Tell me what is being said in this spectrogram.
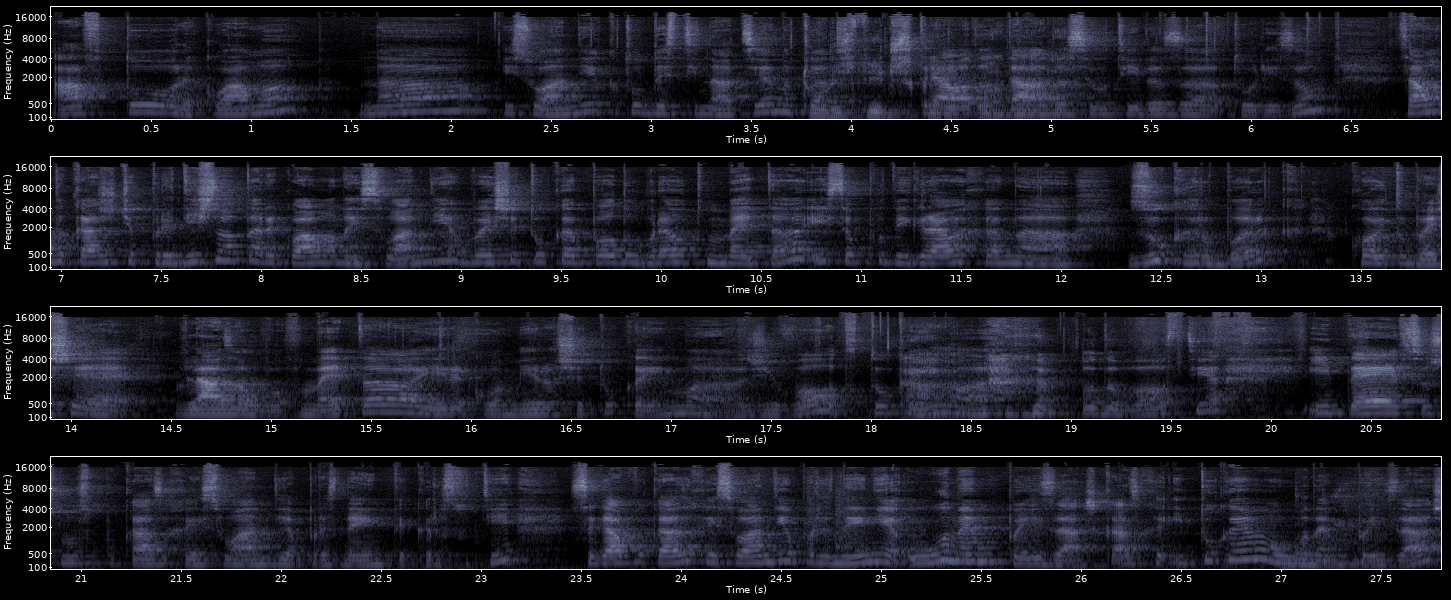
автореклама на Исландия като дестинация, на която трябва реклама, да, да, да се отида за туризъм. Само да кажа, че предишната реклама на Исландия беше тук е по-добре от Мета и се подиграваха на Зукърбърг, който беше влязал в мета и рекламираше тук има живот, тук да. има удоволствие. И те всъщност показаха Исландия през нейните красоти. Сега показаха Исландия през нейния лунен пейзаж. Казаха и тук има лунен пейзаж.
